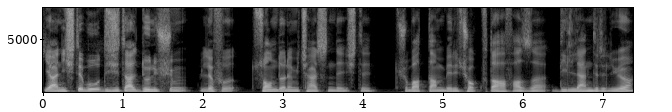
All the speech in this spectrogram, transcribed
Yani işte bu dijital dönüşüm lafı son dönem içerisinde işte Şubat'tan beri çok daha fazla dillendiriliyor.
